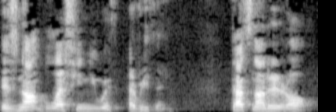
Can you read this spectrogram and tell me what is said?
is not blessing you with everything. That's not it at all.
